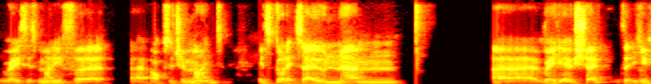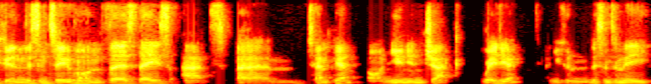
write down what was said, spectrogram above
raises money for uh, Oxfordshire Mind. It's got its own um, uh, radio show that you can listen to on Thursdays at um, 10 p.m. on Union Jack Radio, and you can listen to me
